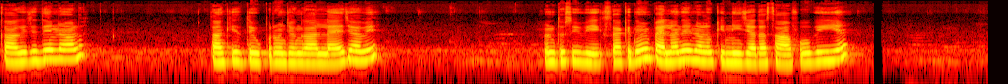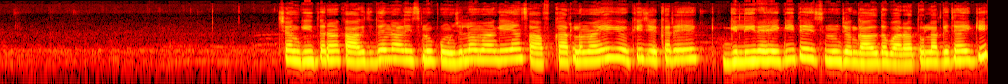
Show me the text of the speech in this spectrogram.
ਕਾਗਜ਼ ਦੇ ਨਾਲ ਤਾਂ ਕਿ ਇਸ ਦੇ ਉੱਪਰੋਂ ਜੰਗਾਲ ਲੈ ਜਾਵੇ। ਹੁਣ ਤੁਸੀਂ ਵੇਖ ਸਕਦੇ ਹੋ, ਪਹਿਲਾਂ ਦੇ ਨਾਲੋਂ ਕਿੰਨੀ ਜ਼ਿਆਦਾ ਸਾਫ਼ ਹੋ ਗਈ ਹੈ। ਚੰਗੀ ਤਰ੍ਹਾਂ ਕਾਗਜ਼ ਦੇ ਨਾਲ ਇਸ ਨੂੰ ਪੂੰਝ ਲਵਾਂਗੇ ਜਾਂ ਸਾਫ਼ ਕਰ ਲਵਾਂਗੇ, ਕਿਉਂਕਿ ਜੇਕਰ ਇਹ ਗਿੱਲੀ ਰਹੇਗੀ ਤੇ ਇਸ ਨੂੰ ਜੰਗਾਲ ਦੁਬਾਰਾ ਤੋਂ ਲੱਗ ਜਾਏਗੀ।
